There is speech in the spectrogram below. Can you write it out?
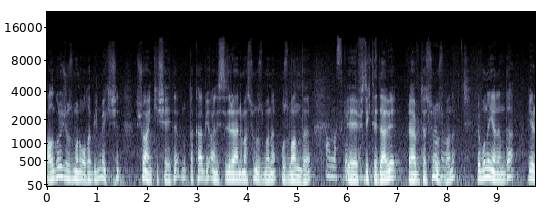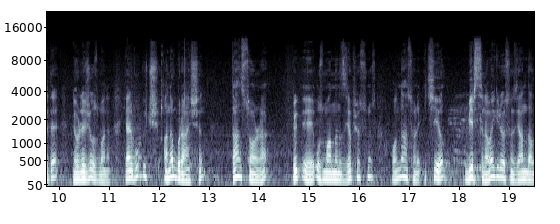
Algoloji uzmanı olabilmek için şu anki şeyde mutlaka bir anestezi reanimasyon uzmanı uzmanlığı, Olması e, fizik tedavi rehabilitasyon Hı hı. uzmanı ve bunun yanında bir de nöroloji uzmanı. Yani bu üç ana branşından sonra e, uzmanlığınızı yapıyorsunuz. Ondan sonra iki yıl bir sınava giriyorsunuz yan dal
